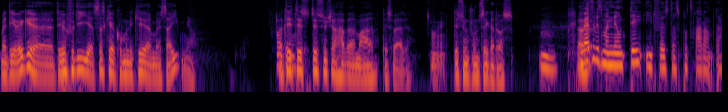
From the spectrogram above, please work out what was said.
Men det er jo ikke... øh, Det er jo fordi, at så skal jeg kommunikere med Saiben jo. Og Okay. det, det, det synes jeg har været meget besværligt. Okay. Det synes hun sikkert også. Mm. Men hvad så, hvis man nævnte det i et fødselsdagsportræt om dig?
